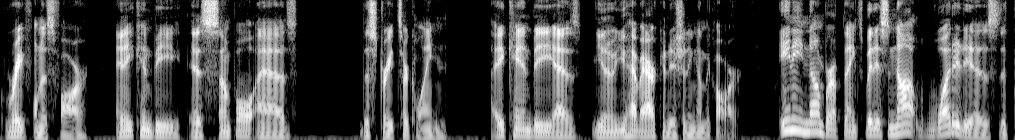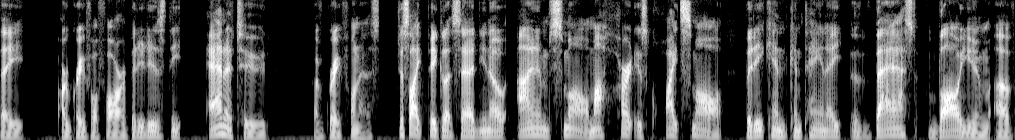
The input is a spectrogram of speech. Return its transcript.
gratefulness for, and it can be as simple as the streets are clean. It can be as, you know, you have air conditioning in the car. Any number of things, but it's not what it is that they are grateful for, but it is the attitude of gratefulness. Just like Piglet said, you know, I am small. My heart is quite small, but it can contain a vast volume of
